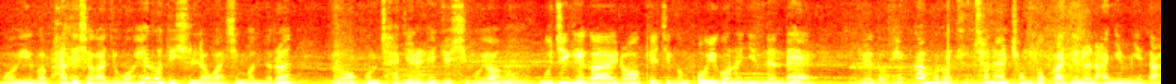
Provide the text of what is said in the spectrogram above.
뭐 이거 받으셔가지고 회로 드시려고 하신 분들은 조금 자제를 해주시고요. 무지개가 이렇게 지금 보이고는 있는데 그래도 횟감으로 추천할 정도까지는 아닙니다.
